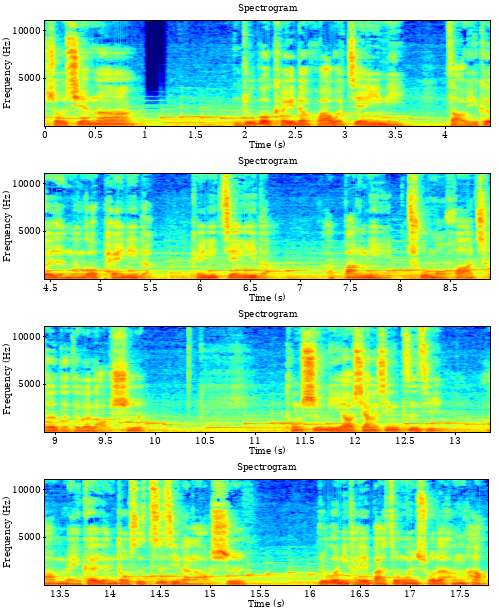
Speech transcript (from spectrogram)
首先呢，如果可以的话，我建议你找一个人能够陪你的，给你建议的，啊，帮你出谋划策的这个老师。同时你要相信自己，啊，每个人都是自己的老师。如果你可以把中文说得很好。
